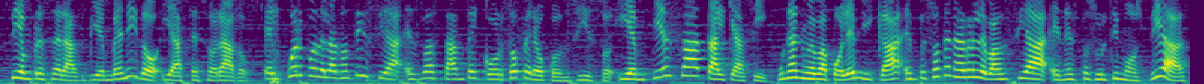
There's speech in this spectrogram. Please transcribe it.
siempre serás bienvenido y asesorado. El cuerpo de la noticia es bastante corto pero conciso y empieza tal que así. Una nueva polémica empezó a tener relevancia en estos últimos días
